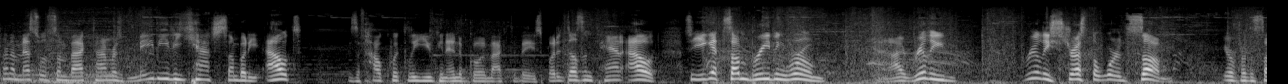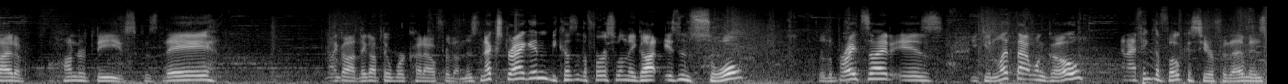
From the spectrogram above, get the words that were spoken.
trying to mess with some back timers. Maybe they catch somebody out because of how quickly you can end up going back to base, but it doesn't pan out. So you get some breathing room. And I really, really stress the word some here for the side of 100 Thieves because they my god, they got their work cut out for them. This next dragon, because of the first one they got, isn't Soul. So the bright side is you can let that one go. And I think the focus here for them is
